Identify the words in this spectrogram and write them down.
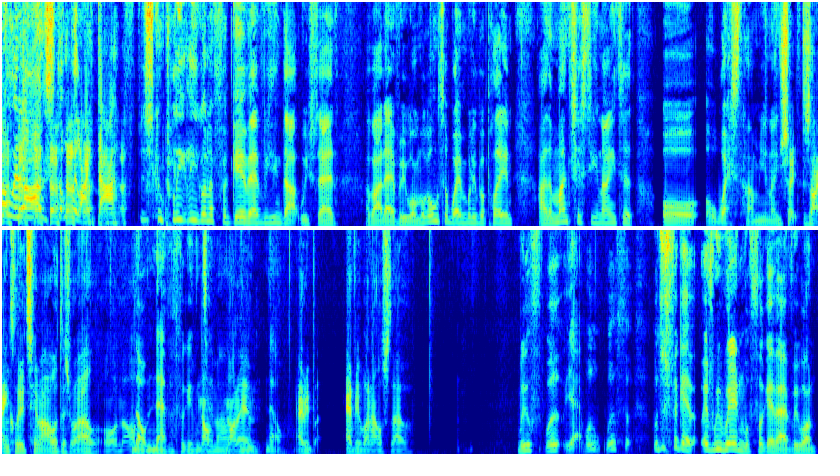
No, it has. Don't be like that. We're just completely going to forgive everything that we've said about everyone. We're going to Wembley. We're playing either Manchester United or or West Ham United. So, Does that include Tim Howard as well, or not? No, never forgiven Not- Tim Howard. not him. No, Every, everyone else, though. we'll, we'll yeah, we'll we'll we'll just forgive. If we win, we'll forgive everyone.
